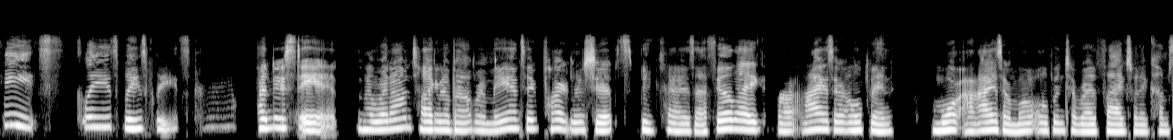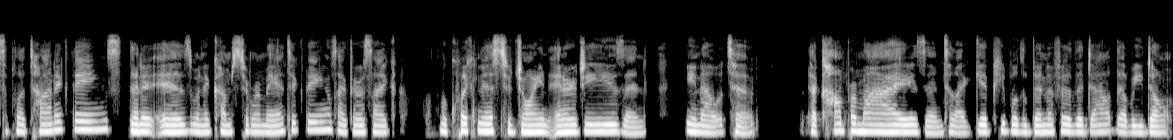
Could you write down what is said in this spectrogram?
Please, please, please, please understand that when I'm talking about romantic partnerships, because I feel like our eyes are open more our eyes are more open to red flags when it comes to platonic things than it is when it comes to romantic things. Like there's like a quickness to join energies and you know to to compromise and to like give people the benefit of the doubt that we don't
